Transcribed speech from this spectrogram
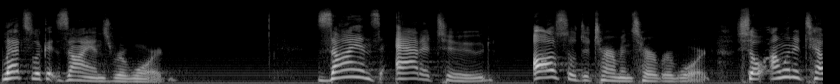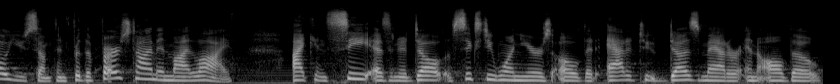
Let's look at Zion's reward. Zion's attitude also determines her reward. So I want to tell you something. For the first time in my life, I can see as an adult of 61 years old that attitude does matter. And although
